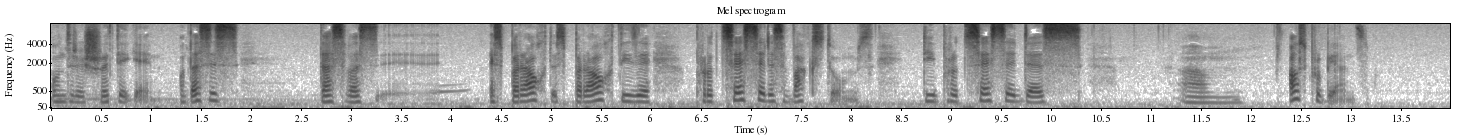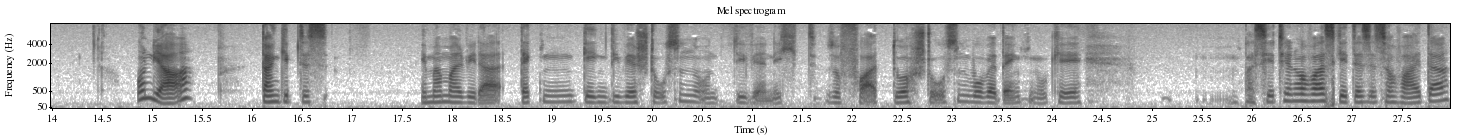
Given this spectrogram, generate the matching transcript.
unsere Schritte gehen. Und das ist das, was es braucht. Es braucht diese Prozesse des Wachstums, die Prozesse des ähm, Ausprobierens. Und ja, dann gibt es immer mal wieder Decken, gegen die wir stoßen und die wir nicht sofort durchstoßen, wo wir denken, okay, passiert hier noch was, geht das jetzt noch weiter?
